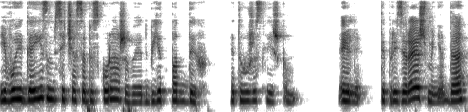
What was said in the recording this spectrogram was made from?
Его эгоизм сейчас обескураживает, бьет под дых. Это уже слишком. «Элли, ты презираешь меня, да?»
